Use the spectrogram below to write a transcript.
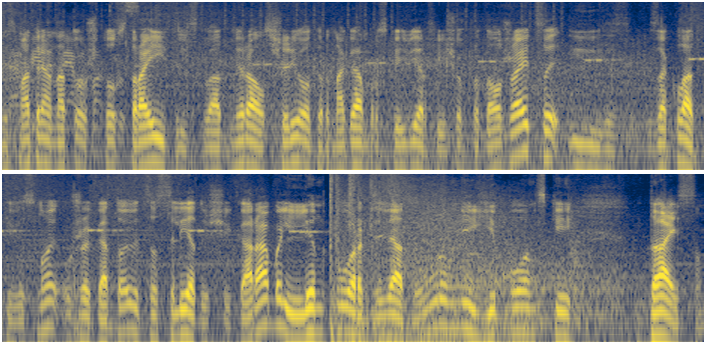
Несмотря на то, что строительство Адмирал Шриодер на Гамбургской верфи еще продолжается, и к закладке весной уже готовится следующий корабль, линкор 9 уровня, японский Дайсон.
